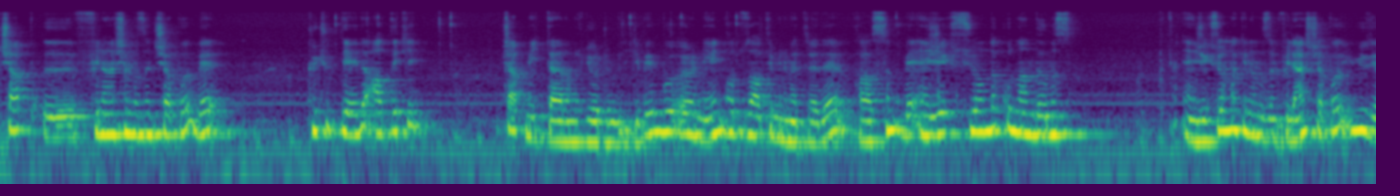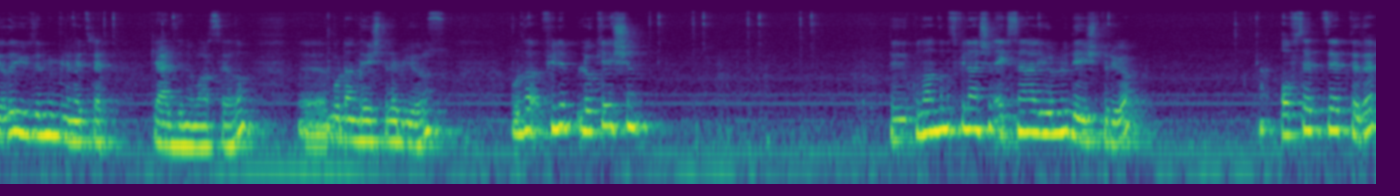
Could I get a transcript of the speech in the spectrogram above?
çap e, flanşımızın çapı ve küçük D'de alttaki çap miktarımız gördüğümüz gibi bu örneğin 36 mm'de kalsın ve enjeksiyonda kullandığımız enjeksiyon makinemizin flanş çapı 100 ya da 120 mm geldiğini varsayalım. E, buradan değiştirebiliyoruz. Burada flip location e, kullandığımız flanşın eksenel yönünü değiştiriyor. Offset Z'de de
